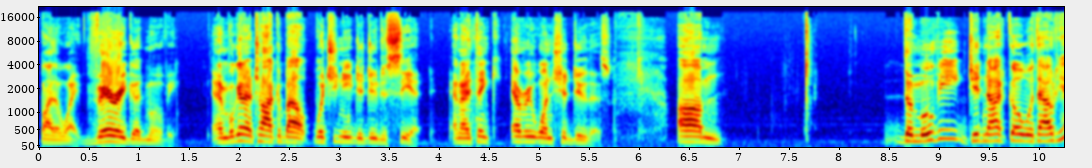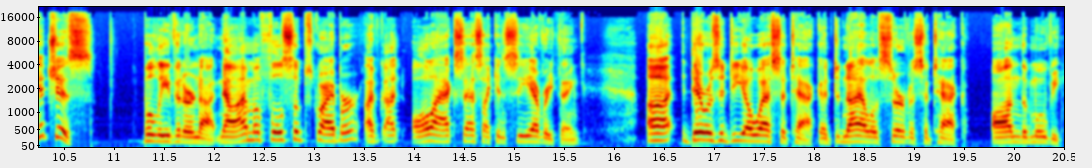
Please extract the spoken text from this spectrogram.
by the way very good movie and we're going to talk about what you need to do to see it and i think everyone should do this um, the movie did not go without hitches, believe it or not. Now, I'm a full subscriber, I've got all access, I can see everything. Uh, there was a DOS attack, a denial of service attack on the movie.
